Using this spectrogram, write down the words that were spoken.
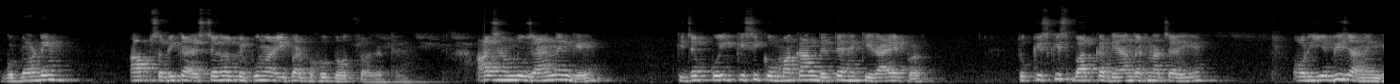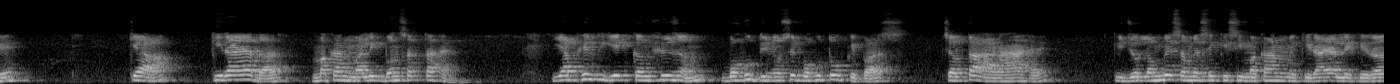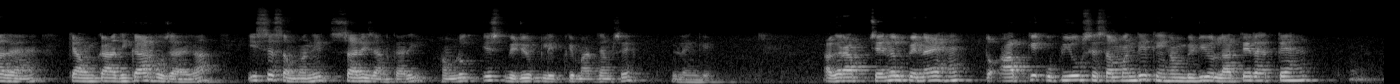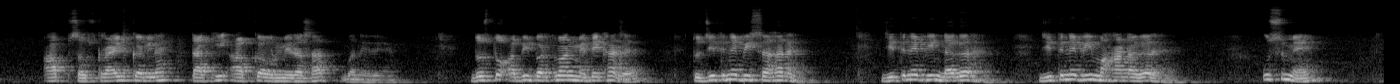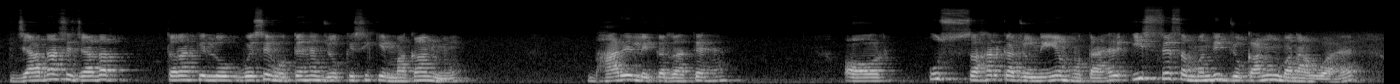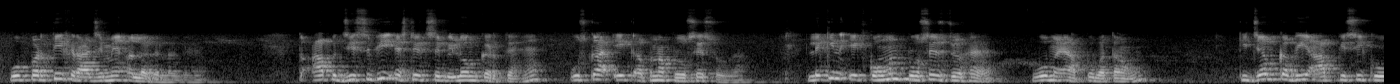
Good morning आप सभी का इस चैनल पे पुनः एक बार बहुत बहुत स्वागत है। आज हम लोग जानेंगे कि जब कोई किसी को मकान देते हैं किराए पर तो किस किस बात का ध्यान रखना चाहिए? और ये भी जानेंगे, क्या किरायादार मकान मालिक बन सकता है? या फिर ये कन्फ्यूज़न बहुत दिनों से बहुतों के पास चलता आ रहा है कि जो लंबे समय से किसी मकान में किराया लेके रह रहे हैं क्या उनका अधिकार हो जाएगा, इससे संबंधित सारी जानकारी हम लोग इस वीडियो क्लिप के माध्यम से लेंगे अगर आप चैनल पे नए हैं तो आपके उपयोग से संबंधित ही हम वीडियो लाते रहते हैं। आप सब्सक्राइब कर लें ताकि आपका और मेरा साथ बने रहे। दोस्तों, अभी वर्तमान में देखा जाए तो जितने भी शहर हैं, जितने भी नगर हैं, जितने भी महानगर हैं, उसमें ज़्यादा से ज़्यादा तरह के लोग वैसे होते हैं जो किसी के मकान में भाड़े लेकर रहते हैं और उस शहर का जो नियम होता है, इससे संबंधित जो कानून बना हुआ है, वो प्रत्येक राज्य में अलग अलग है। तो आप जिस भी स्टेट से बिलोंग करते हैं, उसका एक अपना प्रोसेस होगा। लेकिन एक कॉमन प्रोसेस जो है, वो मैं आपको बताऊँ कि जब कभी आप किसी को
